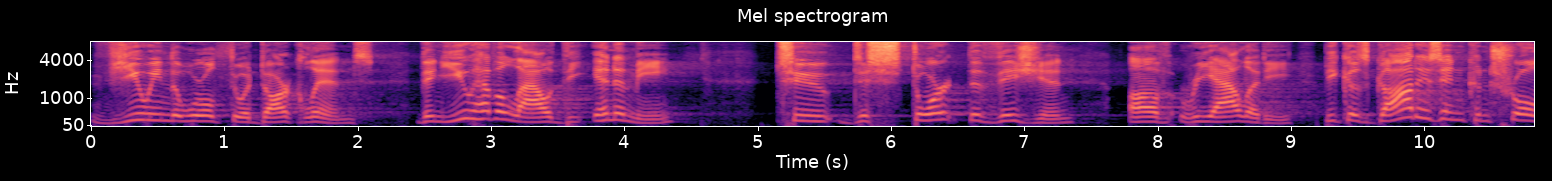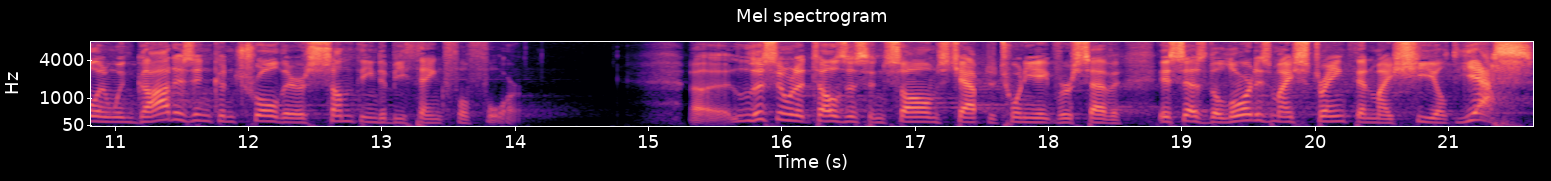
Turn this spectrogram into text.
viewing the world through a dark lens, then you have allowed the enemy to distort the vision of reality because God is in control, and when God is in control, there is something to be thankful for. Uh, listen to what it tells us in Psalms chapter 28, verse 7. It says, The Lord is my strength and my shield. Yes,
